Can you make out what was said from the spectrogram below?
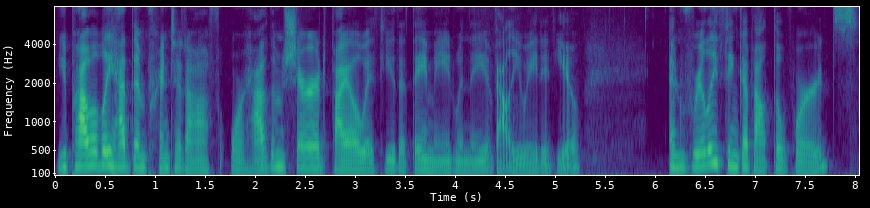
You probably had them printed off or have them shared file with you that they made when they evaluated you. And really think about the words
